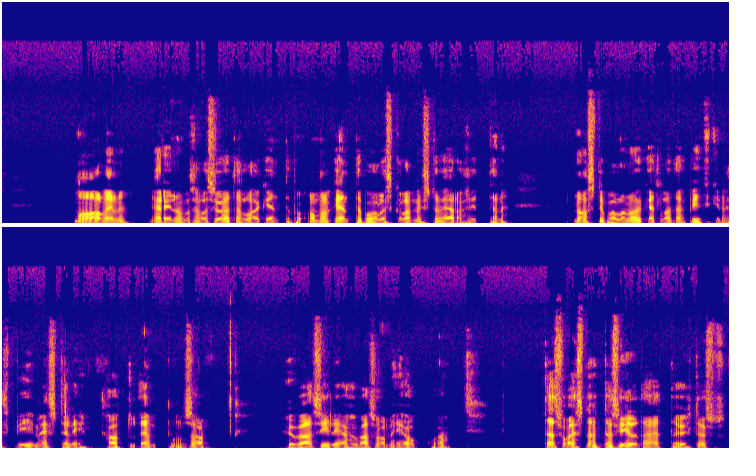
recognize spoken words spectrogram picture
6-1 maalin erinomaisella syötöllä kenttä, omalla kenttäpuoliskolla, mistä Veera sitten nosti pallon oikeat laita pitkin ja viimeisteli hattutemppunsa. Hyvä Silja, hyvä Suomen joukkue. Tässä vaiheessa näyttää siltä, että yhteys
